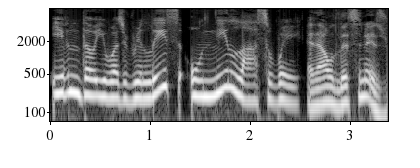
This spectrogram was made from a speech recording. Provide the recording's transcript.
even though it was released only last week. And our listener is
